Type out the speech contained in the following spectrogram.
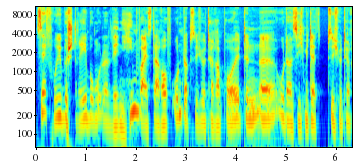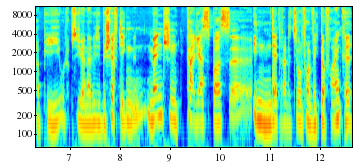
sehr früh Bestrebungen oder den Hinweis darauf unter Psychotherapeuten äh, oder sich mit der Psychotherapie oder Psychoanalyse beschäftigenden Menschen, Karl Jaspers äh, in der Tradition von Viktor Frankl,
